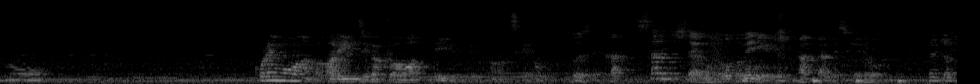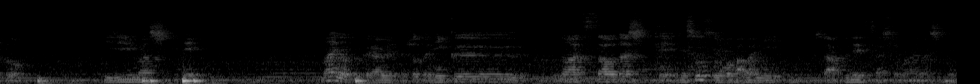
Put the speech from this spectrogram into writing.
そのこれもなんかアレンジが加わっているっていうことなんですけど。そうですね。カツサンド自体はもともとメニューにあったんですけどそれちょっといじりまして前のと比べるとちょっと肉の厚さを出してでソースを大幅にちょっとアップデートさせてもらいまして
